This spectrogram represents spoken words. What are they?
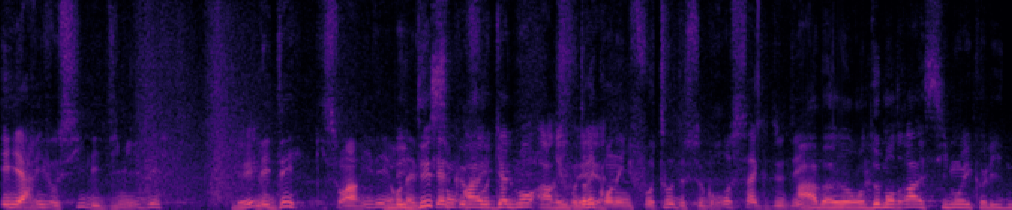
Et arrive aussi les 10 000 dés. Les, dés qui sont arrivés. Les dés sont également arrivés. Il faudrait qu'on ait une photo de ce gros sac de dés. Ah bah on demandera à Simon et Colline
